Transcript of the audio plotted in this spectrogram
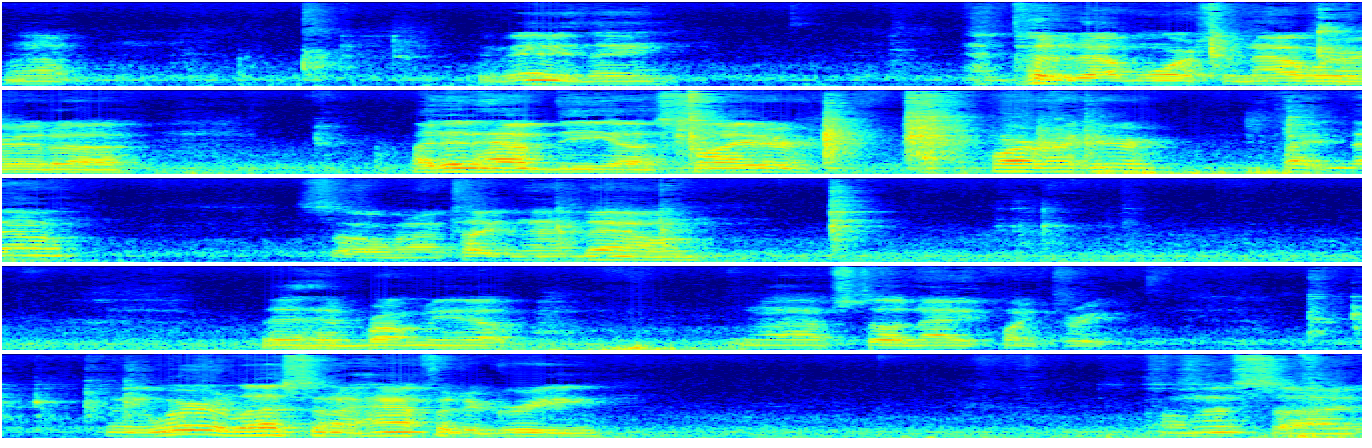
Well, if anything, I put it out more, so now we're at. Uh, I didn't have the uh, slider part right here tightened down. So when I tighten that down, that had brought me up. Now I'm still at 90.3. I mean, we're less than a half a degree on this side.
